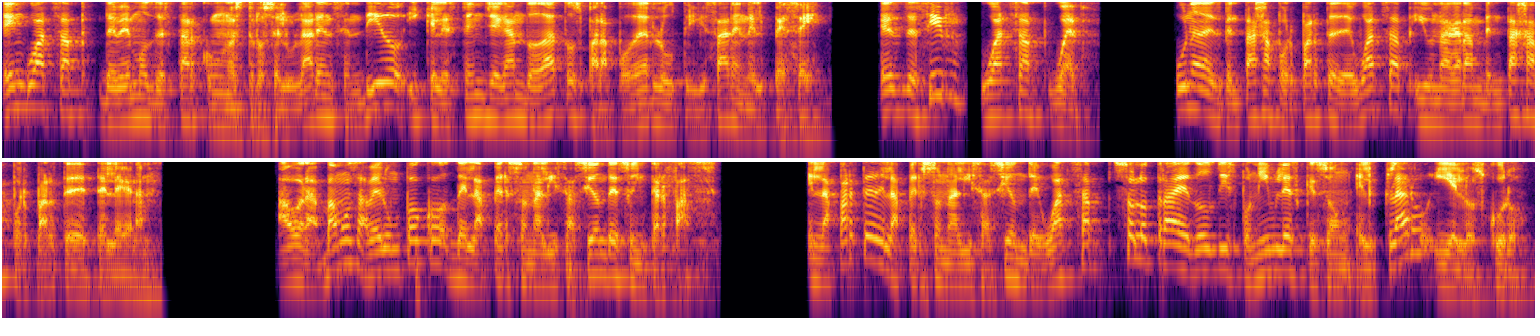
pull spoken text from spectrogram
En WhatsApp debemos de estar con nuestro celular encendido y que le estén llegando datos para poderlo utilizar en el PC, es decir, WhatsApp Web. Una desventaja por parte de WhatsApp y una gran ventaja por parte de Telegram. Ahora vamos a ver un poco de la personalización de su interfaz. En la parte de la personalización de WhatsApp solo trae dos disponibles que son el claro y el oscuro.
